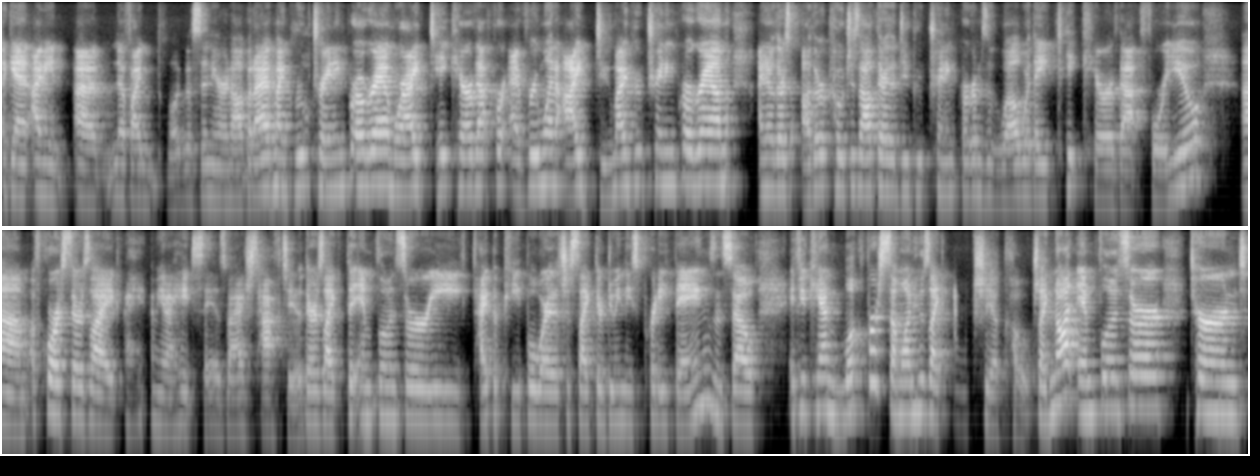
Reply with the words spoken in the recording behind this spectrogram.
Again, I mean, I don't know if I can plug this in here or not, but I have my group training program where I take care of that for everyone. I do my group training program. I know there's other coaches out there that do group training programs as well where they take care of that for you. Um, of course, there's like, I mean, I hate to say this, but I just have to. There's like the influencery type of people where it's just like they're doing these pretty things. And so if you can look for someone who's like actually a coach, like not influencer turned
